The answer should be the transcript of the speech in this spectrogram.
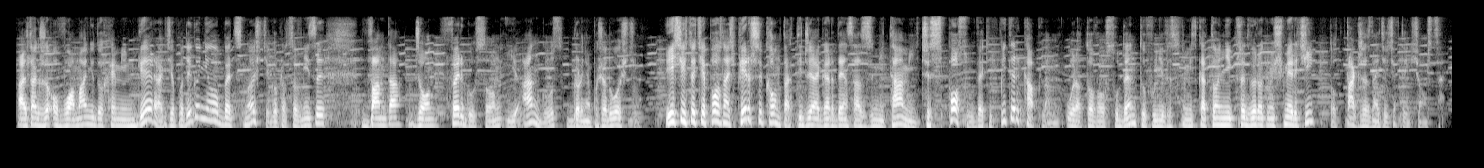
ale także o włamaniu do Hemingera, gdzie pod jego nieobecność jego pracownicy Wanda, John, Ferguson i Angus bronią posiadłości. Jeśli chcecie poznać pierwszy kontakt DJ Gardensa z mitami, czy sposób, w jaki Peter Kaplan uratował studentów Uniwersytetu Miskatonic przed wyrokiem śmierci, to także znajdziecie w tej książce.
